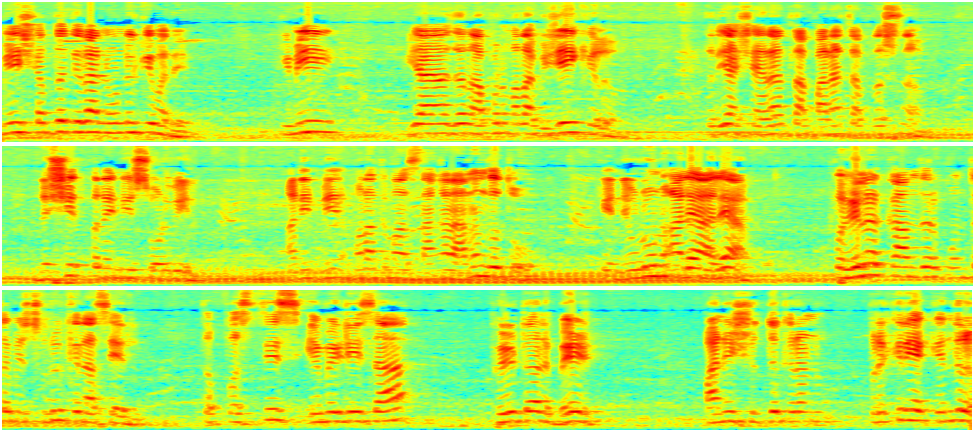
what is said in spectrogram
मी शब्द दिला निवडणुकीमध्ये की मी या जर आपण मला विजयी केलं तर या शहरातला पाण्याचा प्रश्न निश्चितपणे मी सोडवील आणि मी मला तुम्हाला सांगायला आनंद होतो की निवडून आल्या आल्या पहिलं काम जर कोणतं मी सुरू केलं असेल तर पस्तीस एम ई डीचा फिल्टर बेल्ट पाणी शुद्धीकरण प्रक्रिया केंद्र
